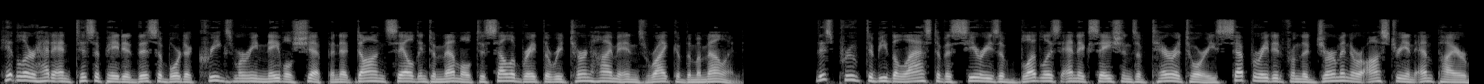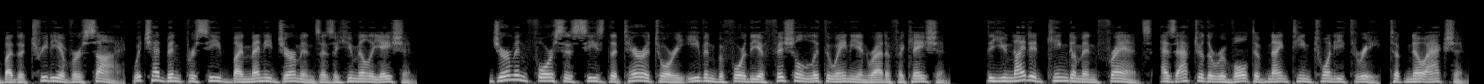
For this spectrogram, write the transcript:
Hitler had anticipated this aboard a Kriegsmarine naval ship and at dawn sailed into Memel to celebrate the return Heim ins Reich of the Memeland. This proved to be the last of a series of bloodless annexations of territories separated from the German or Austrian Empire by the Treaty of Versailles, which had been perceived by many Germans as a humiliation. German forces seized the territory even before the official Lithuanian ratification. The United Kingdom and France, as after the revolt of 1923, took no action.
